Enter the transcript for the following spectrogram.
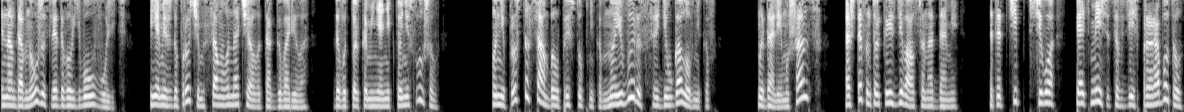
и нам давно уже следовало его уволить. Я, между прочим, с самого начала так говорила. Да вот только меня никто не слушал. Он не просто сам был преступником, но и вырос среди уголовников. Мы дали ему шанс, а Штефан только издевался над нами. Этот тип всего пять месяцев здесь проработал,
